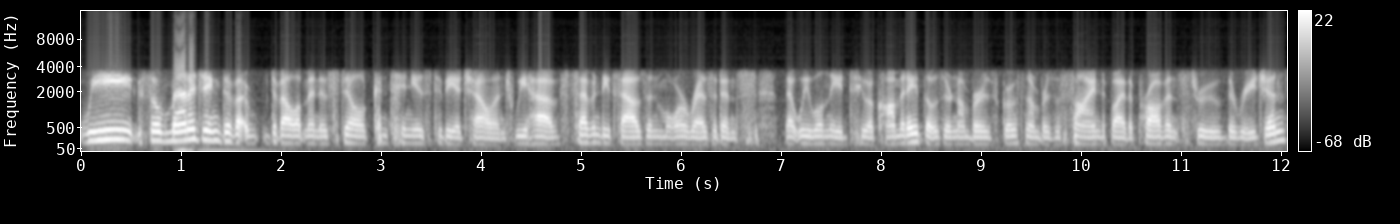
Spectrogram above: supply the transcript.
We so managing de- development is still continues to be a challenge. We have 70,000 more residents that we will need to accommodate. Those are numbers, growth numbers assigned by the province through the region.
